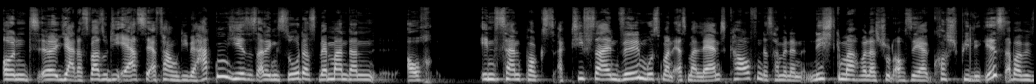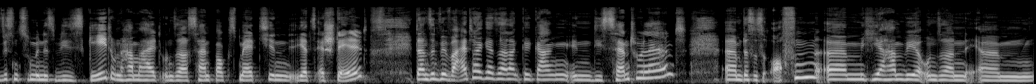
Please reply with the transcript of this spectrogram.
und äh, ja, das war so die erste Erfahrung, die wir hatten. Hier ist es allerdings so, dass wenn man dann auch in Sandbox aktiv sein will, muss man erstmal Land kaufen. Das haben wir dann nicht gemacht, weil das schon auch sehr kostspielig ist, aber wir wissen zumindest, wie es geht und haben halt unser Sandbox-Mädchen jetzt erstellt. Dann sind wir weitergegangen in Decentraland. Ähm, das ist offen. Ähm, hier haben wir unseren ähm,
